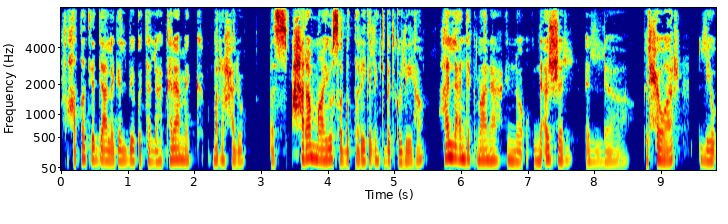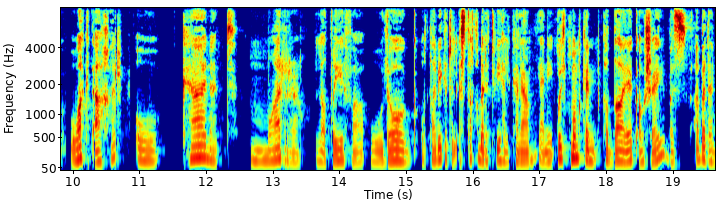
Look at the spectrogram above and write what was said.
فحطيت يدي على قلبي وقلت لها كلامك مرة حلو بس حرام ما يوصل بالطريقة اللي أنت بتقوليها. هل عندك مانع إنه نأجل الحوار لوقت آخر؟ وكانت مرة لطيفة وذوق وطريقة اللي استقبلت فيها الكلام. يعني قلت ممكن تتضايق أو شيء بس أبدا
